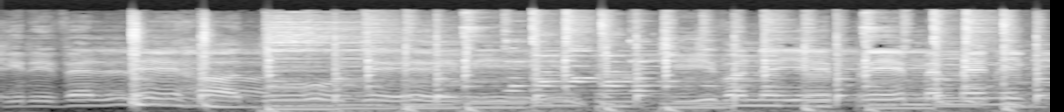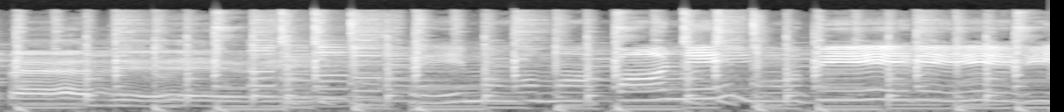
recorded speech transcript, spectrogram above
කිරිවැල්ලේ හදූ දේවී ජීවනයේ ප්‍රේම මැණික් පෑදේවී ප්‍රේමවමා පානේ මුව බේරේවි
